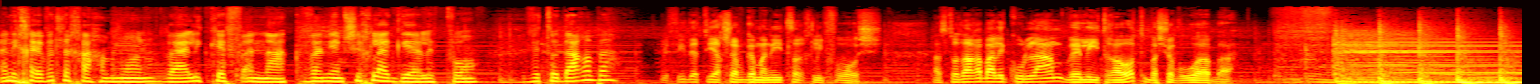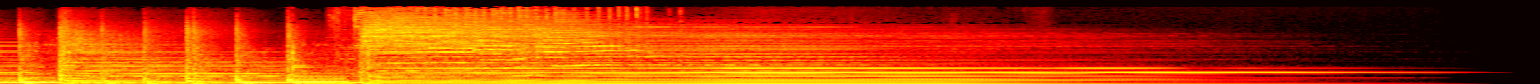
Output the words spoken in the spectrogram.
אני חייבת לך המון, והיה לי כיף ענק, ואני אמשיך להגיע לפה. ותודה רבה. לפי דעתי עכשיו גם אני צריך לפרוש. אז תודה רבה לכולם, ולהתראות בשבוע הבא.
